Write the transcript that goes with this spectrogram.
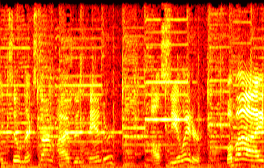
until next time, I've been Pander. I'll see you later. Bye bye.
